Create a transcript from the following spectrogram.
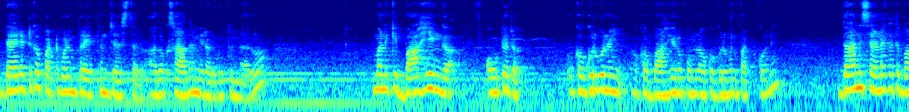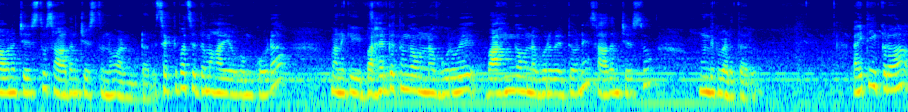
డైరెక్ట్గా పట్టుకోవడం ప్రయత్నం చేస్తారు. అదొక సాధన మీరు అడుగుతున్నారు. మనకి బాహ్యంగా ఔటర్ ఒక గురువుని ఒక బాహ్య రూపంలో ఒక గురువుని పట్టుకొని దాన్ని శరణగతి భావన చేస్తూ సాధన చేస్తున్న వాళ్ళు ఉంటారు. శక్తిపత్ సిద్ధ మహాయోగం కూడా మనకి బహిర్గతంగా ఉన్న గురువే బాహ్యంగా ఉన్న గురువుతోనే సాధన చేస్తూ ముందుకు వెళతారు అయితే ఇక్కడ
